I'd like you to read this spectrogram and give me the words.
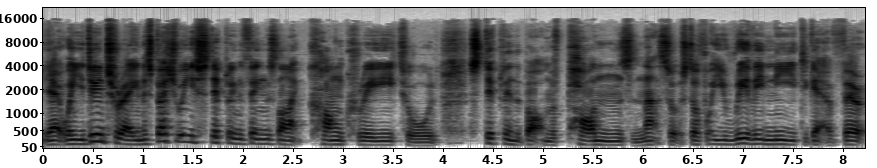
yeah, when you're doing terrain, especially when you're stippling things like concrete or stippling the bottom of ponds and that sort of stuff, where you really need to get a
